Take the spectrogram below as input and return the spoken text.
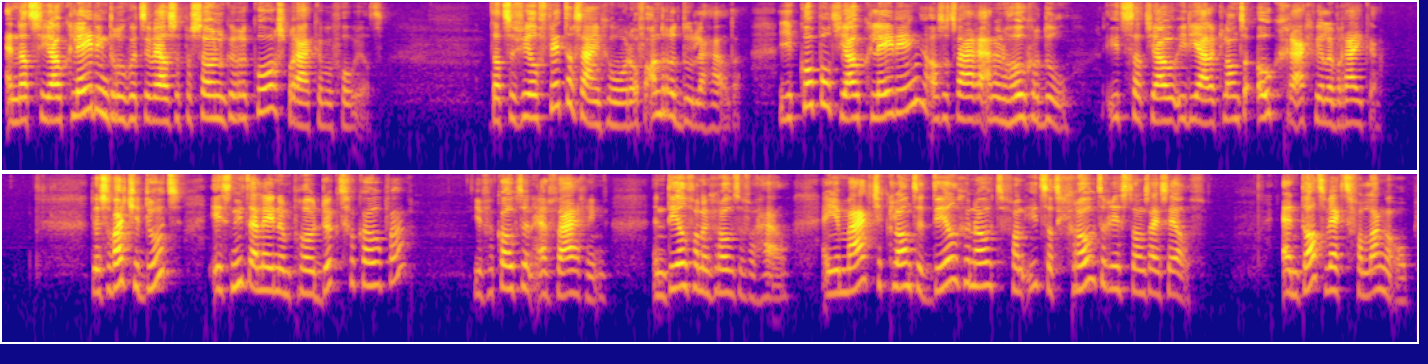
En dat ze jouw kleding droegen terwijl ze persoonlijke records braken, bijvoorbeeld. Dat ze veel fitter zijn geworden of andere doelen haalden. Je koppelt jouw kleding als het ware aan een hoger doel. Iets dat jouw ideale klanten ook graag willen bereiken. Dus wat je doet, is niet alleen een product verkopen, je verkoopt een ervaring, een deel van een groter verhaal. En je maakt je klanten deelgenoot van iets dat groter is dan zijzelf. En dat wekt verlangen op.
